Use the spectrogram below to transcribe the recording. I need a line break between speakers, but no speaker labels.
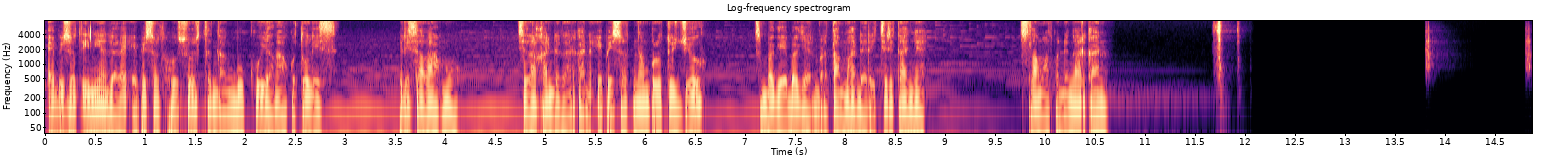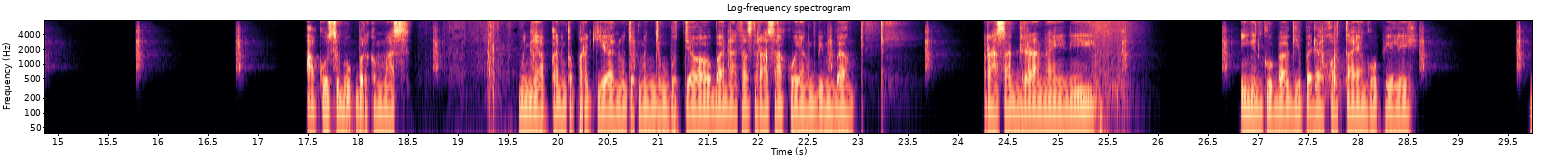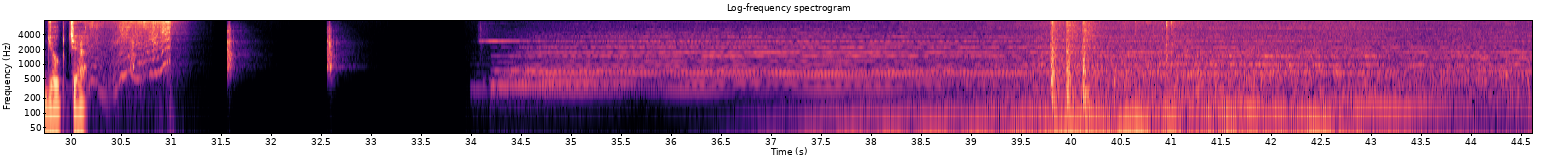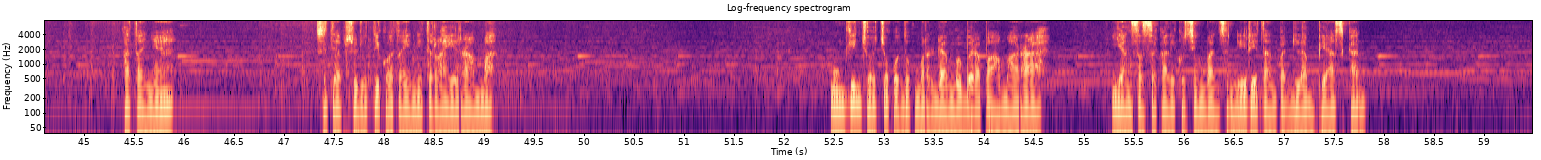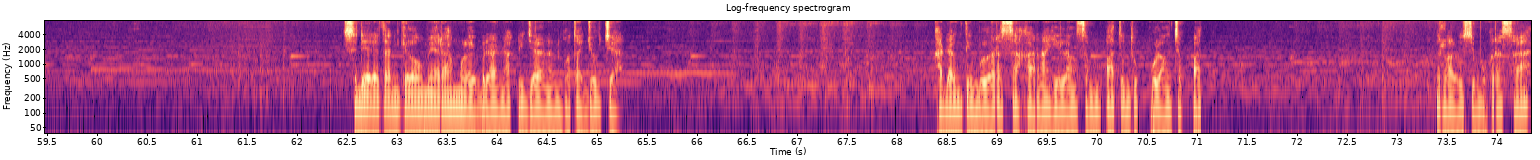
Episode ini adalah episode khusus tentang buku yang aku tulis, Risalahmu. Silahkan dengarkan episode 67 sebagai bagian pertama dari ceritanya. Selamat mendengarkan. Aku sibuk berkemas, menyiapkan kepergian untuk menjemput jawaban atas rasaku yang bimbang. Rasa derana ini ingin ku bagi pada kota yang kupilih, Jogja. Katanya, setiap sudut di kota ini terlahir ramah. Mungkin cocok untuk meredam beberapa amarah yang sesekali kusimpan sendiri tanpa dilampiaskan. Sederetan kilau merah mulai beranak di jalanan kota Jogja. Kadang timbul resah karena hilang sempat untuk pulang cepat. Terlalu sibuk resah,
